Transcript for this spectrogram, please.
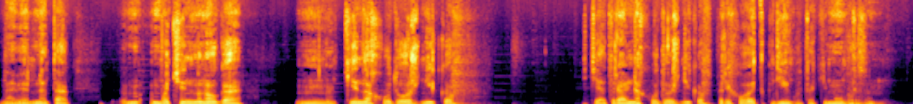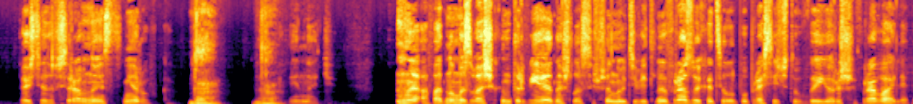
Наверное, так. Очень много кинохудожников и театральных художников приходят к книгу таким образом. То есть это все равно инсценировка. Да, да. Или иначе. А в одном из ваших интервью я нашла совершенно удивительную фразу и хотела попросить, чтобы вы ее расшифровали.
